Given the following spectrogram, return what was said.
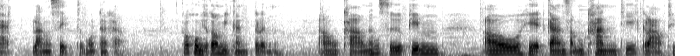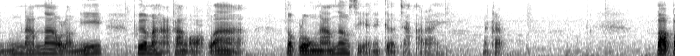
8 ลังสิตสมมตินะครับ ก็คงจะต้องมีการเกริ่น เอาข่าวหนังสือพิมพ์ เอาเหตุการณ์สำคัญที่กล่าวถึงน้ำเน่าเหล่านี้ เพื่อมาหาทางออกว่า ตกลงน้ำเน่าเสียเนี่ยเกิดจากอะไรนะครับ ต่อไป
